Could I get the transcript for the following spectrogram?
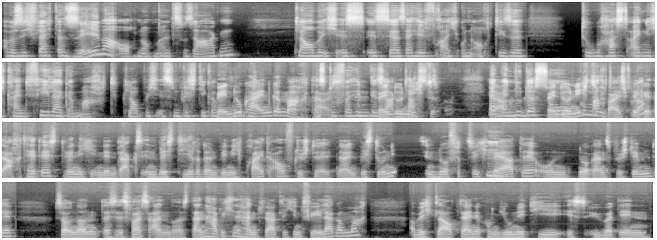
aber sich vielleicht das selber auch nochmal zu sagen, glaube ich, ist, ist sehr, sehr hilfreich. Und auch diese, du hast eigentlich keinen Fehler gemacht, glaube ich, ist ein wichtiger wenn Punkt. Wenn du keinen gemacht hast. Was du vorhin gesagt wenn du nicht, hast. Ja, ja, wenn du das so Wenn du nicht zum Beispiel hast, gedacht hättest, wenn ich in den DAX investiere, dann bin ich breit aufgestellt. Nein, bist du nicht. Es sind nur 40 hm. Werte und nur ganz bestimmte, sondern das ist was anderes. Dann habe ich einen handwerklichen Fehler gemacht, aber ich glaube, deine Community ist über den,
